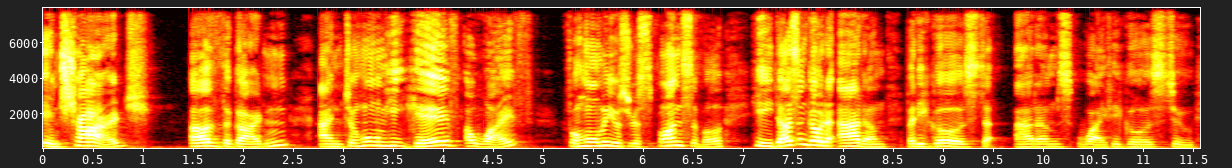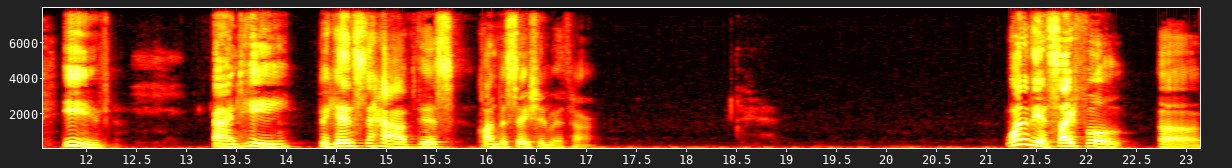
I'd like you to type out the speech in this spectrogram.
in charge of the garden and to whom he gave a wife, for whom he was responsible. He doesn't go to Adam, but he goes to Adam's wife. He goes to Eve. And he begins to have this conversation with her. One of the insightful uh,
